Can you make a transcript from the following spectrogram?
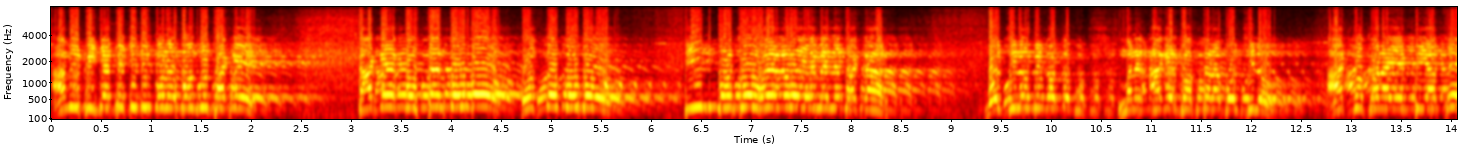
আমি বিজেপি যদি কোনো বন্ধু থাকে, তাকে কোশ্চেন করব, প্রশ্ন করব। তিন বছর হয়ে গেল এমএলএ থাকার। বলছিল বিগত মানে আগের বক্তারা বলছিল আটখানা এমপি আছে,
